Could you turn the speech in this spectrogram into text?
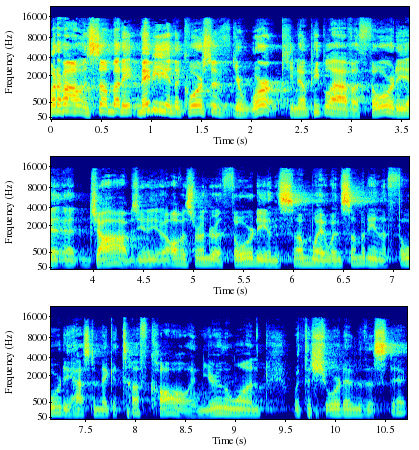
What about when somebody, maybe in the course of your work, you know, people have authority at, at jobs. You know, all of us are under authority in some way. When somebody in authority has to make a tough call and you're the one with the short end of the stick.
